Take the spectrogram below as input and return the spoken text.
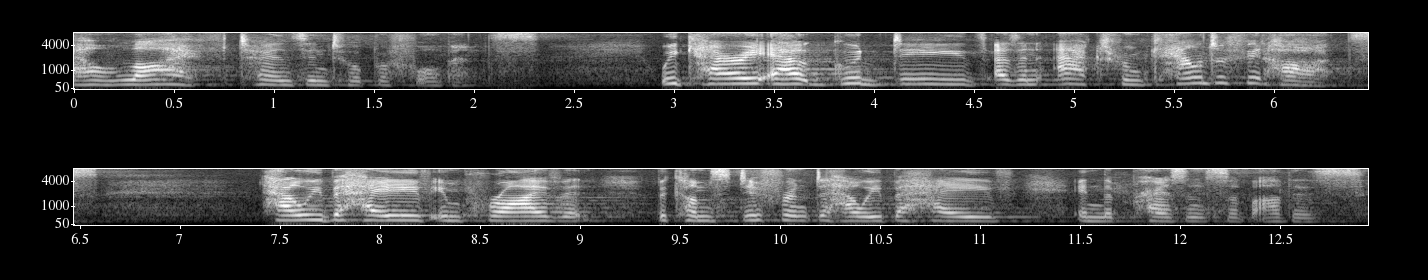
our life turns into a performance. We carry out good deeds as an act from counterfeit hearts. How we behave in private becomes different to how we behave in the presence of others.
